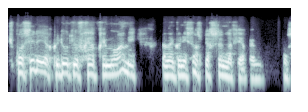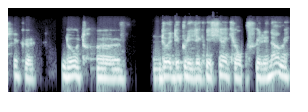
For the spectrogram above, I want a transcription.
Je pensais d'ailleurs que d'autres le feraient après moi, mais à ma connaissance, personne ne l'a fait après moi. Que d'autres, euh, des polytechniciens qui ont fait l'ENA, mais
